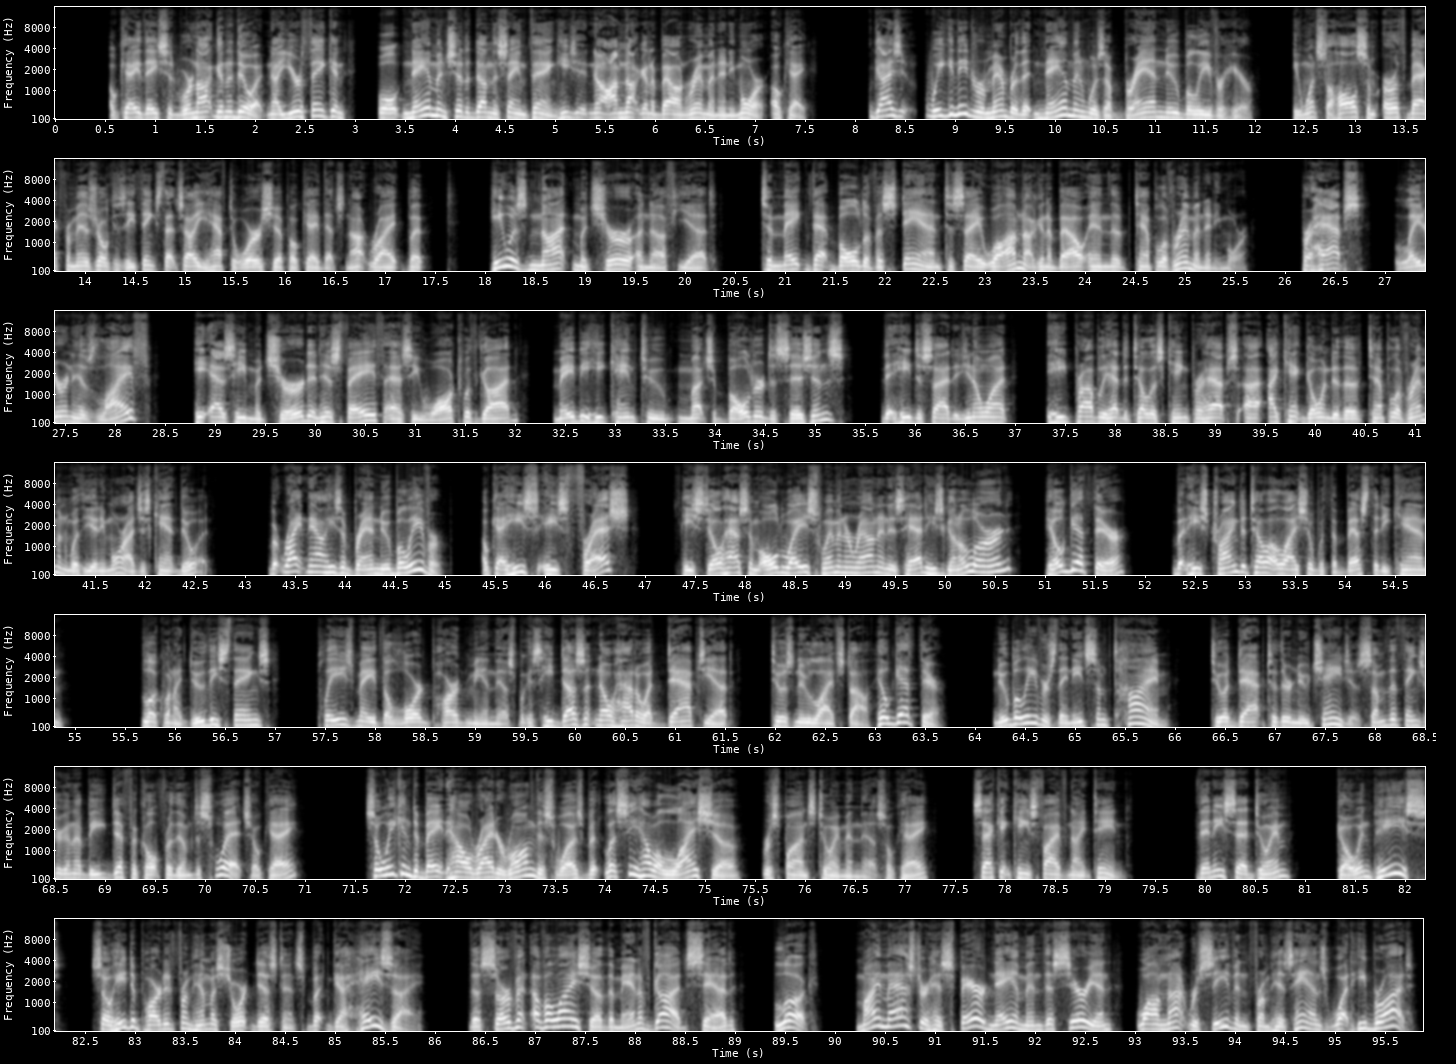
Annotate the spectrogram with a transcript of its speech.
Okay. They said, we're not going to do it. Now you're thinking, well, Naaman should have done the same thing. He said, no, I'm not going to bow in Rimmon anymore. Okay. Guys, we need to remember that Naaman was a brand new believer here. He wants to haul some earth back from Israel because he thinks that's how you have to worship. Okay. That's not right. But he was not mature enough yet to make that bold of a stand to say, well, I'm not going to bow in the temple of Rimmon anymore. Perhaps later in his life, he, as he matured in his faith, as he walked with God, maybe he came to much bolder decisions that he decided, you know what? He probably had to tell his king, perhaps, I, I can't go into the temple of Rimmon with you anymore. I just can't do it. But right now, he's a brand new believer. Okay. He's, he's fresh. He still has some old ways swimming around in his head. He's going to learn. He'll get there, but he's trying to tell Elisha with the best that he can look, when I do these things, please may the Lord pardon me in this because he doesn't know how to adapt yet to his new lifestyle. He'll get there. New believers, they need some time to adapt to their new changes. Some of the things are going to be difficult for them to switch, okay? So we can debate how right or wrong this was, but let's see how Elisha responds to him in this, okay? 2 Kings 5:19. Then he said to him, "Go in peace." So he departed from him a short distance, but Gehazi, the servant of Elisha, the man of God, said, "Look, my master has spared Naaman the Syrian while not receiving from his hands what he brought.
